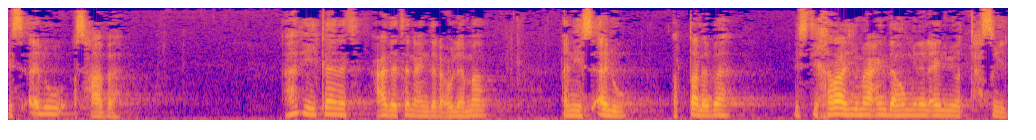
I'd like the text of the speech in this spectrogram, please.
يسأل أصحابه هذه كانت عادة عند العلماء أن يسألوا الطلبة لاستخراج ما عندهم من العلم والتحصيل؟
